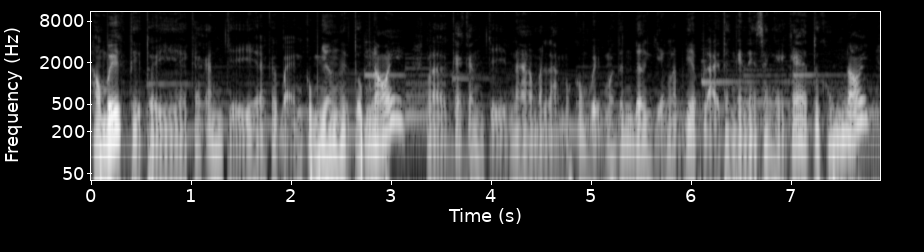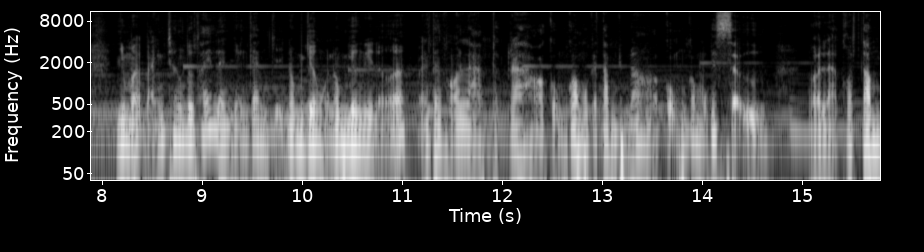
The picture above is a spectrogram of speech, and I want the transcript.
Không biết thì tùy các anh chị, các bạn công nhân thì tôi không nói. Là các anh chị nào mà làm một công việc mang tính đơn giản lặp đi lặp lại từ ngày này sang ngày khác thì tôi không nói. Nhưng mà bản thân tôi thấy là những các anh chị nông dân hoặc nông dân đi nữa, bản thân họ làm, thật ra họ cũng có một cái tâm trong đó, họ cũng có một cái sự, gọi là, có tâm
